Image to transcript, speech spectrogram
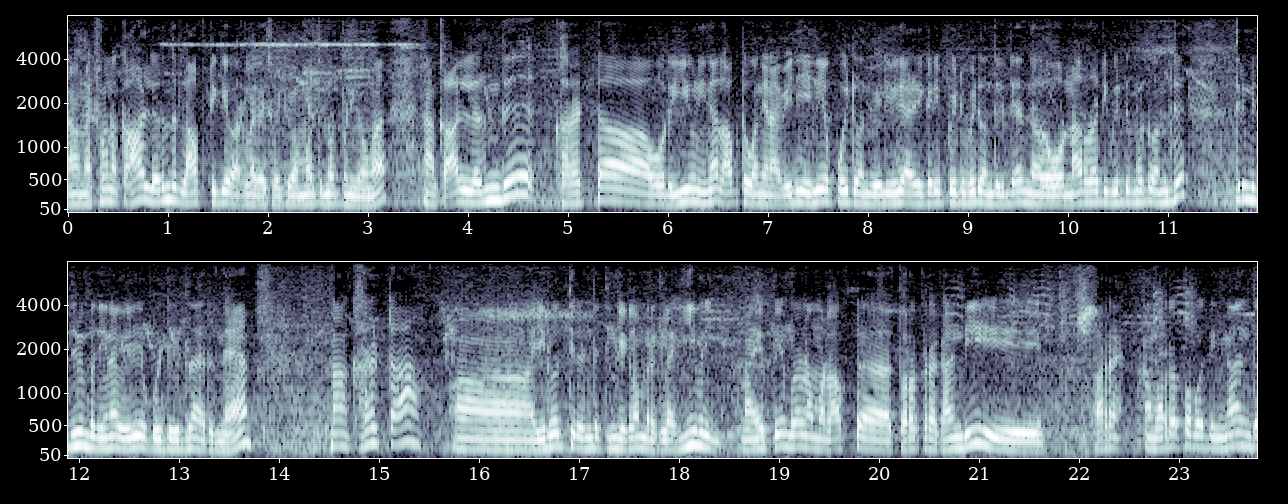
நான் மேக்ஸிமம் நான் காலிலேருந்து லாஃப்ட்டுக்கே வரல கைஸ் ஓகேவா மொத்தம் நோட் பண்ணிக்கோங்க. நான் காலிலேருந்து கரெக்டாக ஒரு ஈவினிங் தான் லாஃப்ட்டு வந்தேன். நான் வெளியே வெளியே போயிட்டு வந்து வெளியே வெளியே அடிக்கடி போயிட்டு போயிட்டு வந்துக்கிட்டே இருந்தேன். ஒரு ஒரு நேரம் வாட்டி வீட்டுக்கு மட்டும் வந்துட்டு திரும்பி திரும்பி பார்த்தீங்கன்னா வெளியே போயிட்டுக்கிட்டு தான் இருந்தேன். நான் கரெக்டாக இருபத்தி ரெண்டு திங்கக்கிழமை இருக்குல்ல ஈவினிங் நான் எப்பயும் போல நம்ம லாஃப்ட்டை திறக்கறக்காண்டி வர்றேன். நான் வர்றப்போ பார்த்தீங்கன்னா இந்த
